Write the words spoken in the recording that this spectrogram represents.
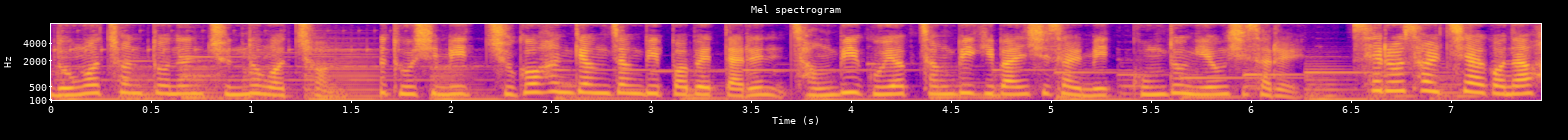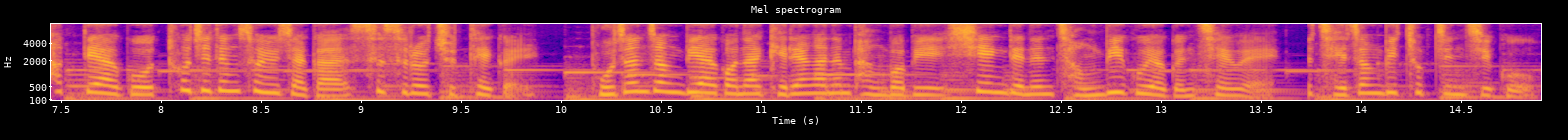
농어촌 또는 준농어촌. 도시 및 주거 환경 정비법에 따른 정비 구역 정비 기반 시설 및 공동 이용 시설을 새로 설치하거나 확대하고 토지 등 소유자가 스스로 주택을 보전 정비하거나 개량하는 방법이 시행되는 정비 구역은 제외. 재정비 촉진 지구.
